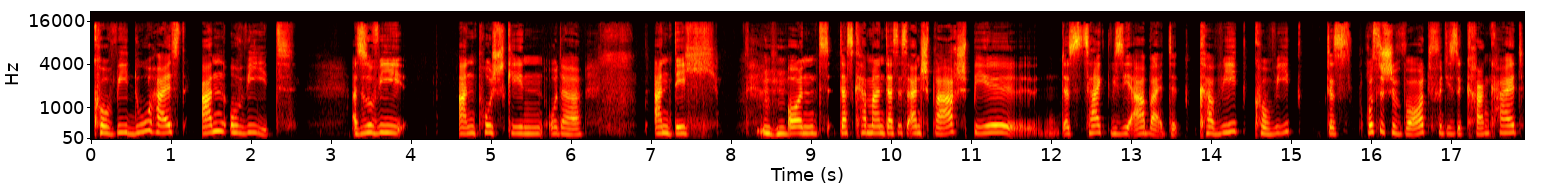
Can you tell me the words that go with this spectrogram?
Kovidu heißt an Ovid. Also so wie an Pushkin oder an dich Mhm. Und das kann man, das ist ein Sprachspiel, das zeigt, wie sie arbeitet. Covid, Covid, das russische Wort für diese Krankheit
